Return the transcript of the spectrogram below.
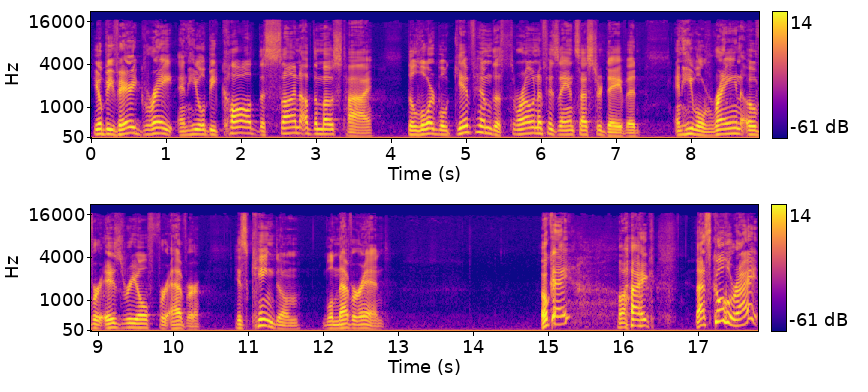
He'll be very great, and he will be called the Son of the Most High. The Lord will give him the throne of his ancestor David, and he will reign over Israel forever. His kingdom will never end. Okay, like, that's cool, right?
